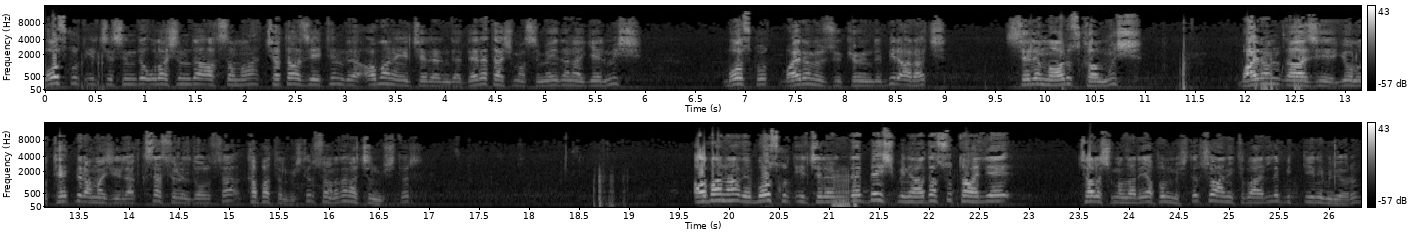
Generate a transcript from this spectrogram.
Bozkurt ilçesinde ulaşımda aksama, Çatalzeytin ve Abana ilçelerinde dere taşması meydana gelmiş. Bozkurt Bayramözü köyünde bir araç sele maruz kalmış. Bayram Gazi yolu tedbir amacıyla kısa süreli de olsa kapatılmıştır. Sonradan açılmıştır. Abana ve Bozkurt ilçelerinde 5 binada su tahliye çalışmaları yapılmıştır. Şu an itibariyle bittiğini biliyorum.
